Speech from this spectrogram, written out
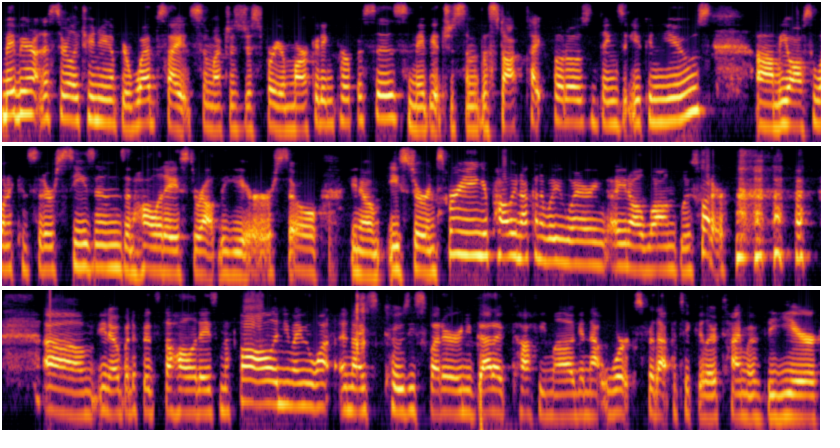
maybe you're not necessarily changing up your website so much as just for your marketing purposes. Maybe it's just some of the stock type photos and things that you can use. Um, you also want to consider seasons and holidays throughout the year. So, you know, Easter and spring, you're probably not going to be wearing, you know, a long blue sweater. um, you know, but if it's the holidays in the fall and you maybe want a nice cozy sweater and you've got a coffee mug and that works for that particular time of the year.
